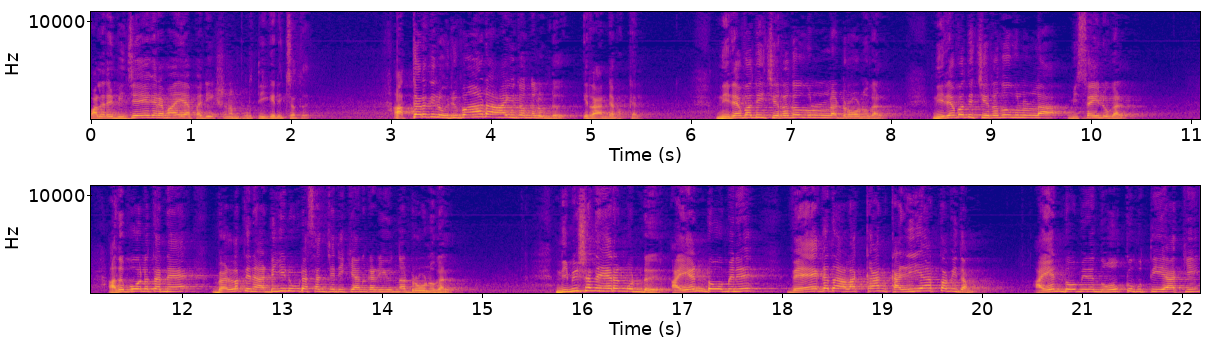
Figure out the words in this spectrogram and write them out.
വളരെ വിജയകരമായ പരീക്ഷണം പൂർത്തീകരിച്ചത്. അത്തരത്തിൽ ഒരുപാട് ആയുധങ്ങളുണ്ട് ഇറാന്റെ പക്കൽ. നിരവധി ചിറകുകളുള്ള ഡ്രോണുകൾ നിരവധി ചിറകുകളുള്ള മിസൈലുകൾ അതുപോലെ തന്നെ വെള്ളത്തിനടിയിലൂടെ സഞ്ചരിക്കാൻ കഴിയുന്ന ഡ്രോണുകൾ നിമിഷ നേരം കൊണ്ട് അയൺ ഡോമിന് വേഗത അളക്കാൻ കഴിയാത്ത വിധം അയൺ ഡോമിനെ നോക്കുകുത്തിയാക്കി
